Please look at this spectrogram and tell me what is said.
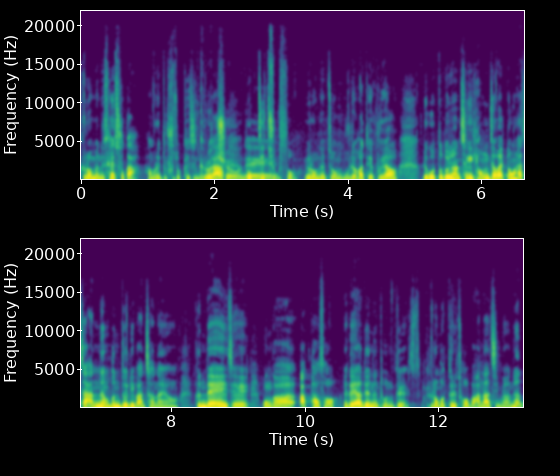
그러면 세수가 아무래도 부족해지니까 그렇죠. 네. 복지 축소 이런 게 좀 우려가 되고요. 그리고 또 노년층이 경제 활동을 하지 않는 분들이 많잖아요. 근데 이제 뭔가 아파서 내야 되는 돈들 그런 것들이 더 많아지면은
